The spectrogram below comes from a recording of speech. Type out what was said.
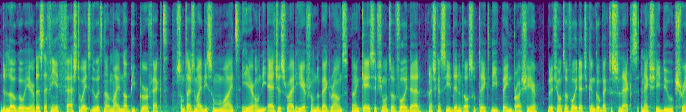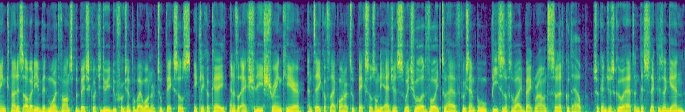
the logo here. That's definitely a fast way to do it. Now it might not be perfect. Sometimes there might be some white here on the edges right here from the background. Now in case if you want to avoid that, and as you can see it didn't also take the paintbrush here. But if you want to avoid that, you can go back to select and actually do shrink. Now this is already a bit more advanced, but basically what you do, you do for example by one or two pixels. You click OK and it will actually shrink here and take off like one or two pixels on the edges, which will avoid to have, for example, pieces of the white background. So that could help. So you can just go ahead and deselect this again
